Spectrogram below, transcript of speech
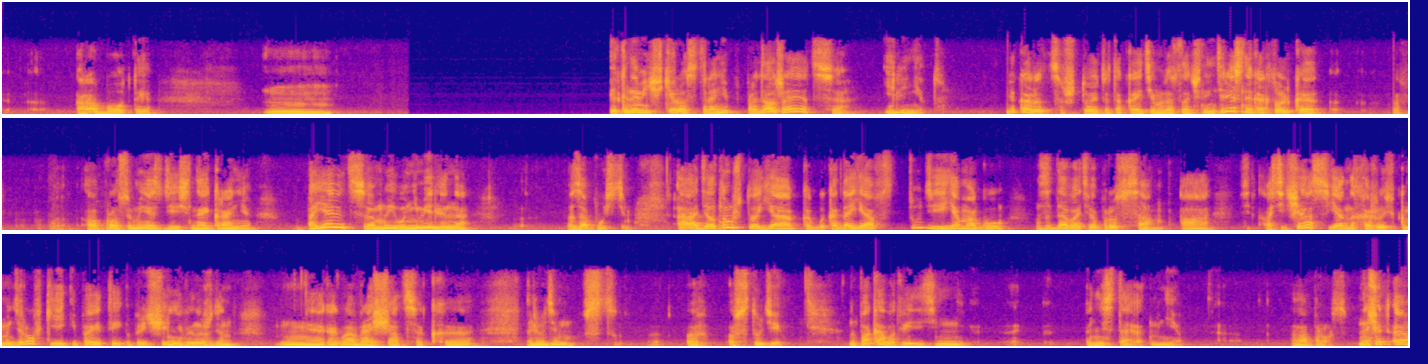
работы, экономический рост в стране продолжается или нет? Мне кажется, что это такая тема достаточно интересная. Как только вопрос у меня здесь на экране появится, мы его немедленно запустим. А дело в том, что я, как бы, когда я в студии, я могу задавать вопрос сам. А, а сейчас я нахожусь в командировке и по этой причине вынужден как бы обращаться к людям в, в студии. Но пока, вот видите, не, не ставят мне вопрос. Значит, э,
